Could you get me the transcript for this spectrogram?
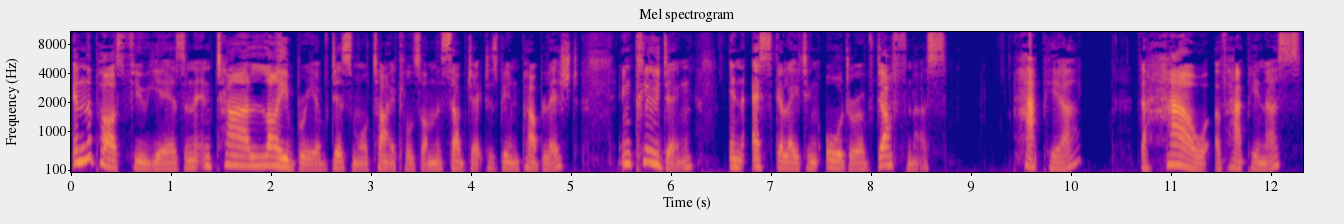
In the past few years, an entire library of dismal titles on the subject has been published, including, in escalating order of duffness, Happier, The How of Happiness,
